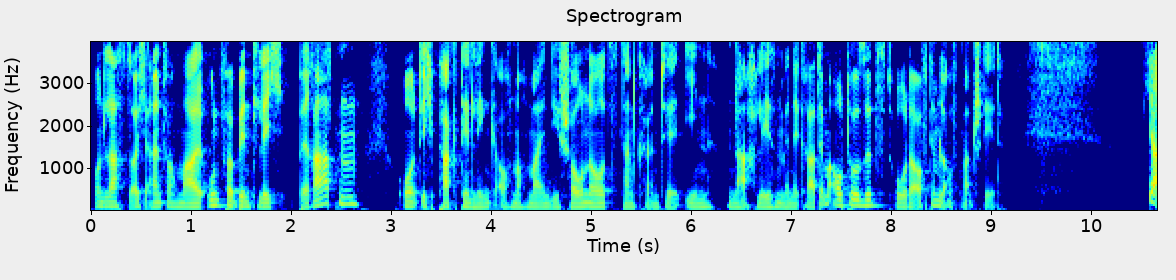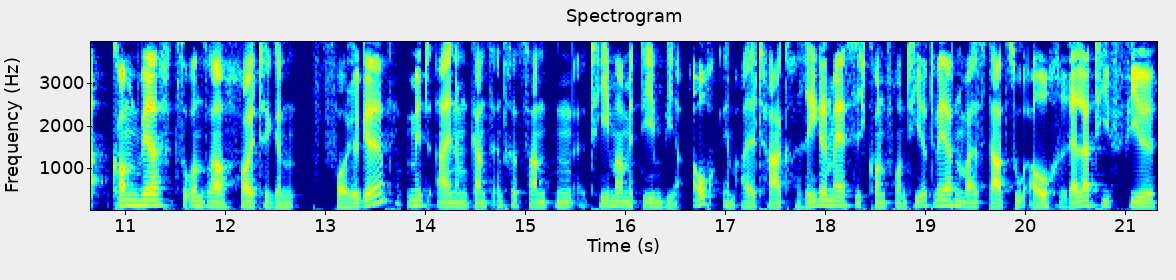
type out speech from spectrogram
und lasst euch einfach mal unverbindlich beraten. Und ich packe den Link auch nochmal in die Show Notes, dann könnt ihr ihn nachlesen, wenn ihr gerade im Auto sitzt oder auf dem Laufband steht. Ja, kommen wir zu unserer heutigen Folge mit einem ganz interessanten Thema, mit dem wir auch im Alltag regelmäßig konfrontiert werden, weil es dazu auch relativ viel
